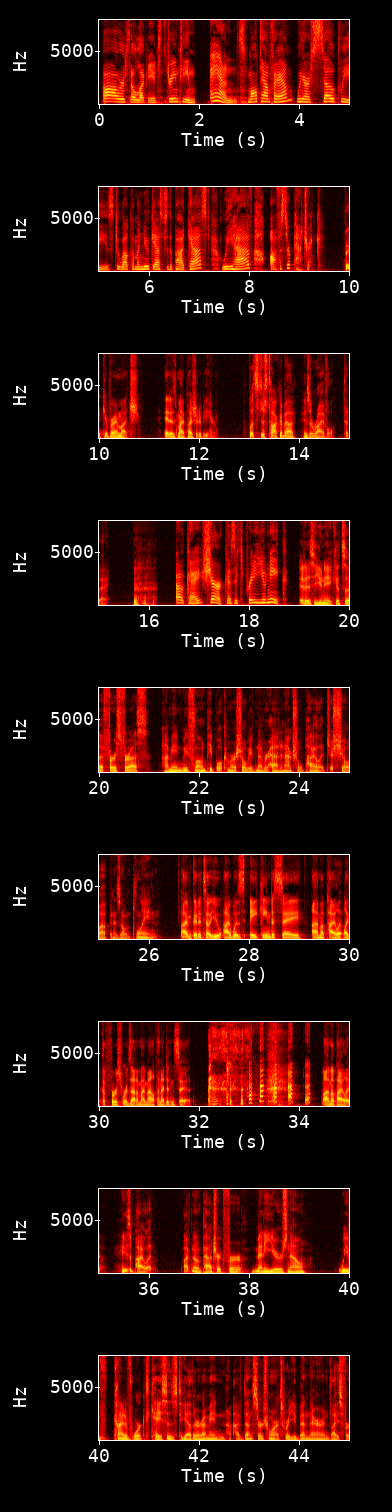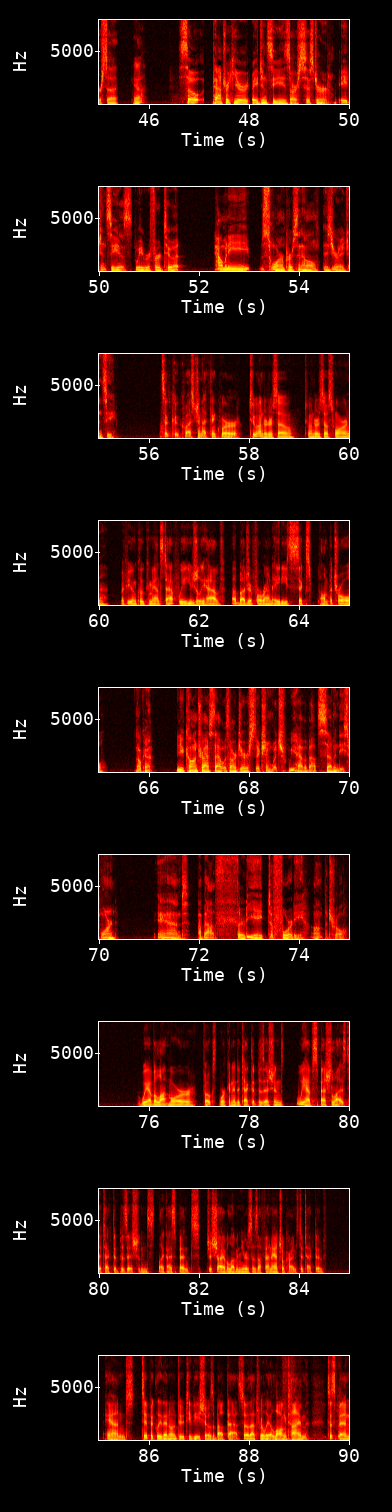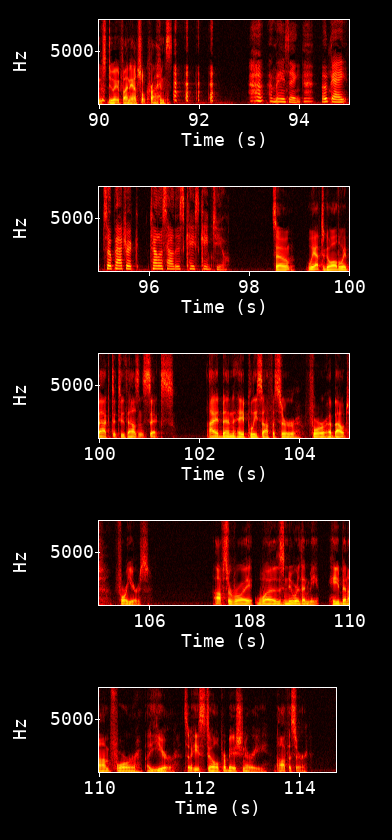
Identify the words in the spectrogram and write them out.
oh, we're so lucky. It's the dream team. And small town fam, we are so pleased to welcome a new guest to the podcast. We have Officer Patrick. Thank you very much. It is my pleasure to be here. Let's just talk about his arrival today. Okay, sure, because it's pretty unique. It is unique. It's a first for us. I mean, we've flown people commercial. We've never had an actual pilot just show up in his own plane. I'm going to tell you, I was aching to say I'm a pilot like the first words out of my mouth, and I didn't say it. I'm a pilot. He's a pilot. I've known Patrick for many years now. We've kind of worked cases together. I mean, I've done search warrants where you've been there and vice versa. Yeah. So, Patrick, your agency is our sister agency, as we referred to it. How many sworn personnel is your agency? That's a good question. I think we're 200 or so, 200 or so sworn. If you include command staff, we usually have a budget for around 86 on patrol. Okay. And you contrast that with our jurisdiction, which we have about 70 sworn and about 38 to 40 on patrol. We have a lot more folks working in detective positions. We have specialized detective positions. Like I spent just shy of 11 years as a financial crimes detective. And typically they don't do TV shows about that. So that's really a long time to spend doing financial crimes. Amazing. Okay. So, Patrick, tell us how this case came to you. So we have to go all the way back to 2006. I had been a police officer for about four years. Officer Roy was newer than me. He'd been on for a year, so he's still probationary officer.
